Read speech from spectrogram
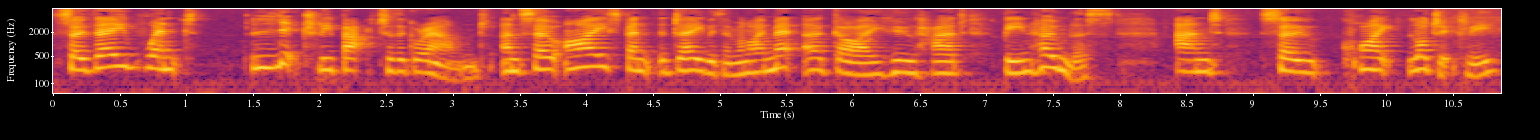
So they went literally back to the ground. And so I spent the day with him and I met a guy who had been homeless. And so, quite logically,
